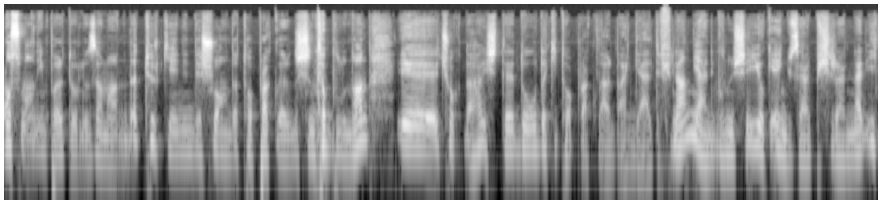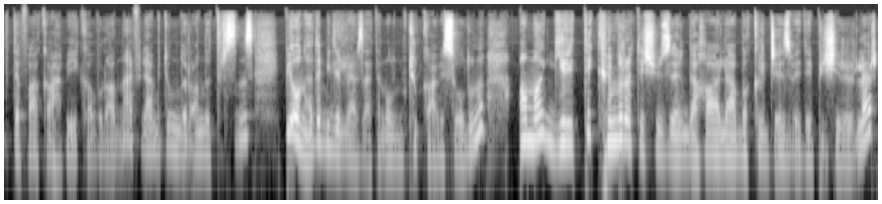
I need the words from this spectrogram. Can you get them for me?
Osmanlı İmparatorluğu zamanında Türkiye'nin de şu anda toprakları dışında bulunan e, çok daha işte doğudaki topraklardan geldi filan. Yani bunun şeyi yok en güzel pişirenler ilk defa kahveyi kavuranlar filan bütün bunları anlatırsınız. Bir ona da bilirler zaten onun Türk kahvesi olduğunu. Ama Girit'te kömür ateşi üzerinde hala bakır cezvede pişirirler.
